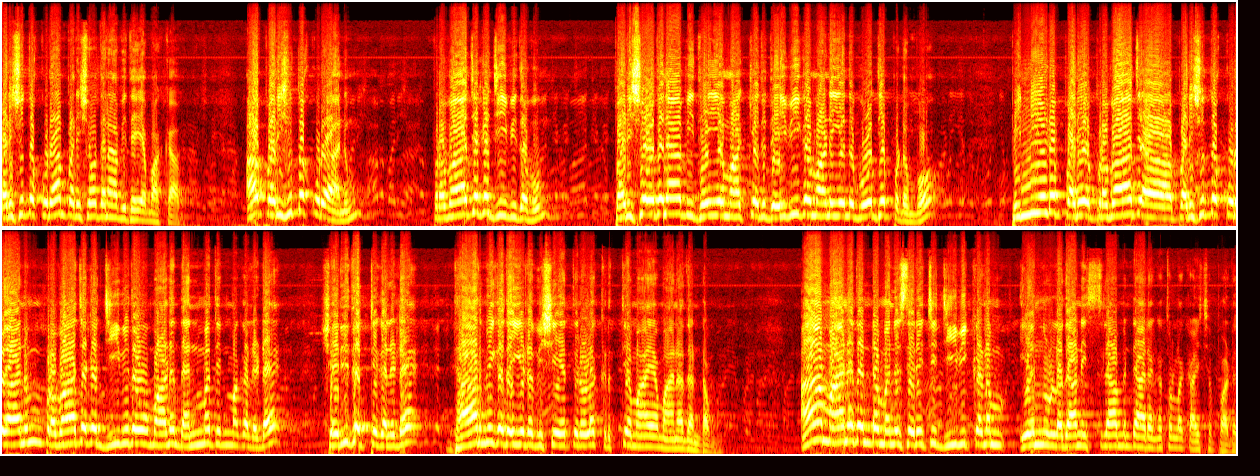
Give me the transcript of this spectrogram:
പരിശുദ്ധ ഖുർആൻ പരിശോധനാ വിധേയമാക്കാം. ആ പരിശുദ്ധ ഖുർആനും പ്രവാചക ജീവിതവും പരിശോധനാ വിധേയമാക്കി അത് ദൈവികമാണ് എന്ന് ബോധ്യപ്പെടുമ്പോൾ പിന്നീട് പരി പ്രവാച പരിശുദ്ധ ഖുർആാനും പ്രവാചക ജീവിതവുമാണ് നന്മതിന്മകളുടെ ശരിതെറ്റുകളുടെ ധാർമ്മികതയുടെ വിഷയത്തിലുള്ള കൃത്യമായ മാനദണ്ഡം. ആ മാനദണ്ഡം അനുസരിച്ച് ജീവിക്കണം എന്നുള്ളതാണ് ഇസ്ലാമിന്റെ ആ രംഗത്തുള്ള കാഴ്ചപ്പാട്.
